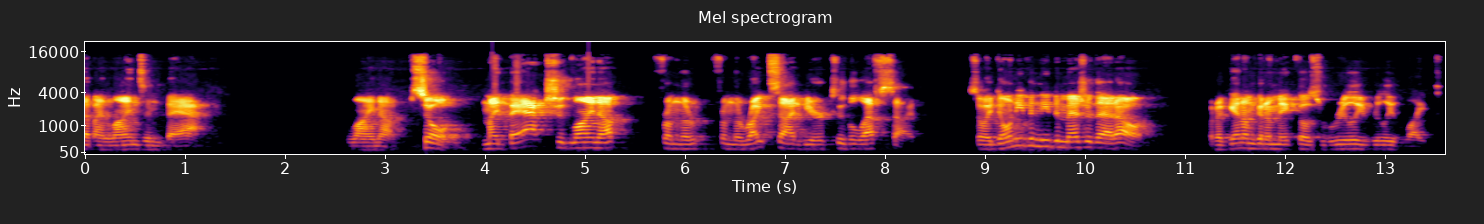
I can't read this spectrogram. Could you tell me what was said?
that my lines in back line up. So my back should line up from the from the right side here to the left side. So I don't even need to measure that out. But again, I'm going to make those really, really light.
